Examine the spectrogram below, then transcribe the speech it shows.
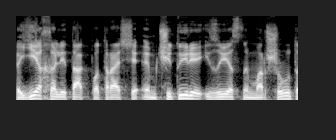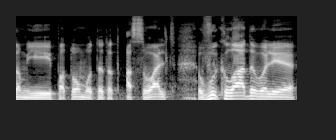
ехали так по трассе М4 известным маршрутом, и потом вот этот асфальт выкладывали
